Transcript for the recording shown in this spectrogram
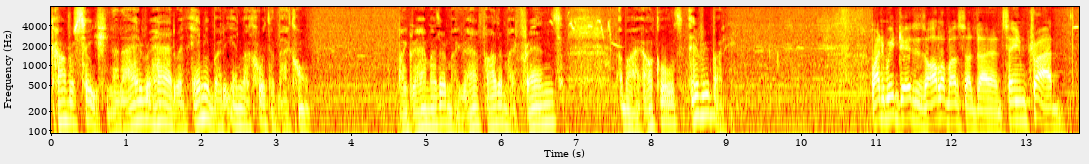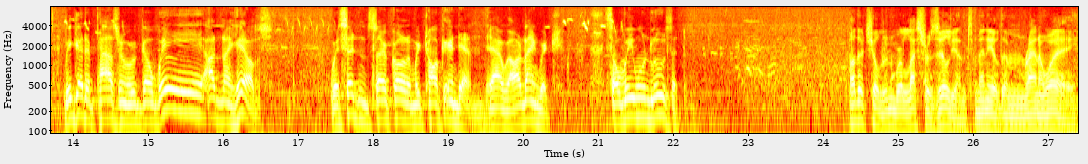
conversation that I ever had with anybody in Lakota back home. My grandmother, my grandfather, my friends, my uncles, everybody. What we did is all of us of the same tribe, we get a pass and we go way out in the hills. We sit in a circle and we talk Indian, yeah, our language. So we won't lose it. Other children were less resilient. Many of them ran away.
